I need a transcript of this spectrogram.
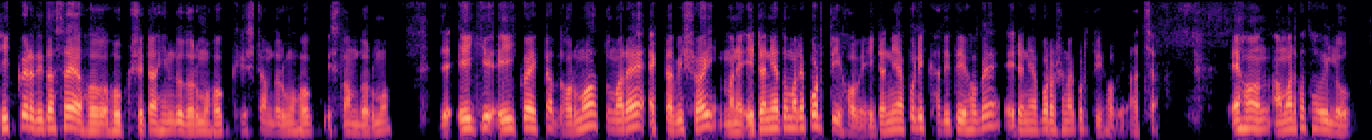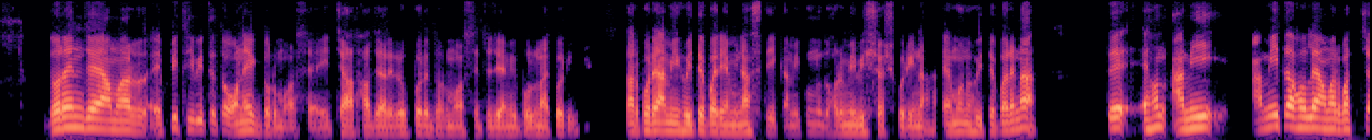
ঠিক করে দিতেছে হোক সেটা হিন্দু ধর্ম হোক, খ্রিস্টান ধর্ম হোক, ইসলাম ধর্ম। যে এই এই কয়েকটা ধর্ম তোমারে একটা বিষয় মানে এটা নিয়ে তোমারে পড়তেই হবে। এটা নিয়ে পরীক্ষা দিতেই হবে, এটা নিয়ে পড়াশোনা করতেই হবে। আচ্ছা। এখন আমার কথা হইল ধরেন যে আমার পৃথিবীতে তো অনেক ধর্ম আছে। এই ৪০০০ এর উপরে ধর্ম আছে যদি আমি ভুল না করি। তারপরে আমি হইতে পারি আমি নাস্তিক, আমি কোনো ধর্মে বিশ্বাস করি না। এমন হইতে পারে না? তো এখন আমি আমি তাহলে আমার বাচ্চা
